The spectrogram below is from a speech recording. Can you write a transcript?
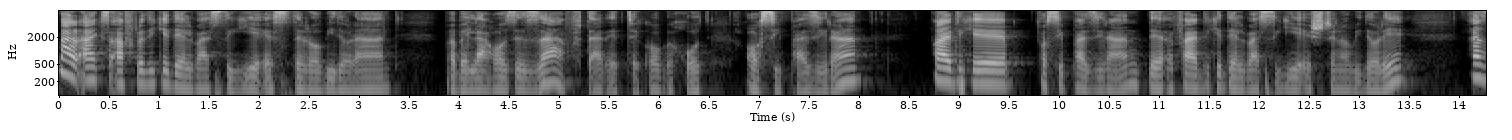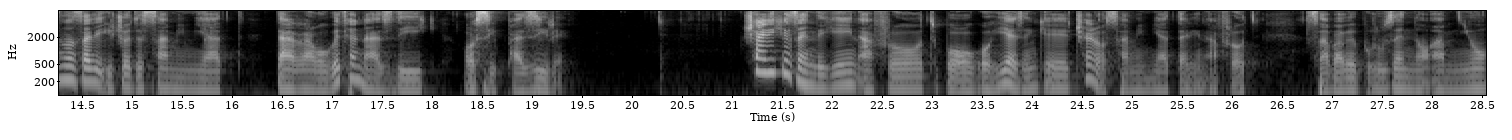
برعکس افرادی که دلبستگی استرابی دارند و به لحاظ ضعف در اتکاب خود آسیب پذیرند فردی که آسیب پذیرند فردی که دلبستگی اجتنابی داره از نظر ایجاد صمیمیت در روابط نزدیک آسیب پذیره. شریک زندگی این افراد با آگاهی از اینکه چرا صمیمیت در این افراد سبب بروز ناامنی و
